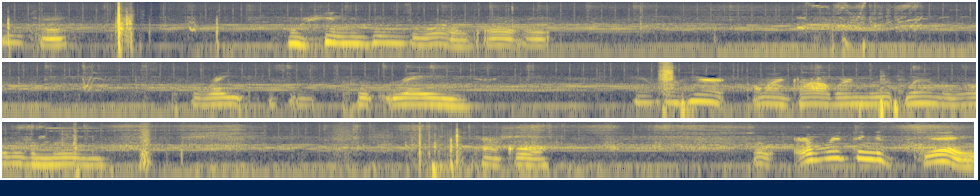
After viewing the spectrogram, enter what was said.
Okay. We're in Moon's World. Alright. Great. This is crazy. Hey, we're here. Oh my god, we're in, moon, we're in the world of the moon. Kinda cool. So everything is day.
